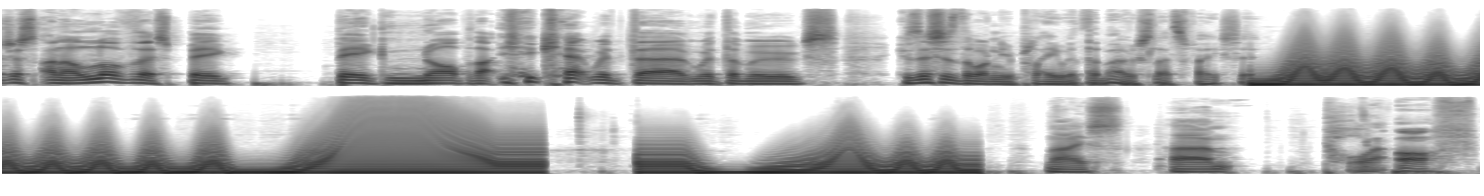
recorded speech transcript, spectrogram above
Gorgeous, and I love this big, big knob that you get with the with the Moogs because this is the one you play with the most. Let's face it. Nice. Um, pull that off.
